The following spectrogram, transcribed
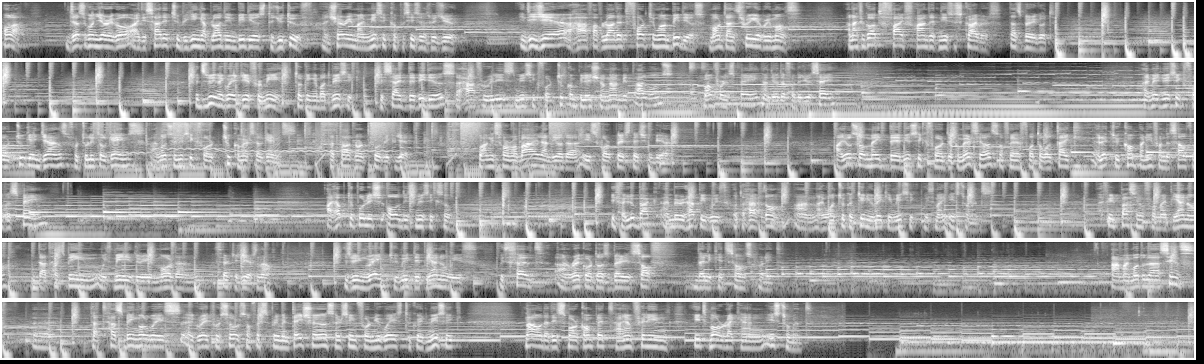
Hola! Just one year ago I decided to begin uploading videos to YouTube and sharing my music compositions with you. In this year I have uploaded 41 videos, more than 3 every month. And I've got 500 new subscribers, that's very good. It's been a great year for me, talking about music. Besides the videos, I have released music for two compilation ambient albums, one from Spain and the other from the USA. I made music for two game jams, for two little games, and also music for two commercial games that are not public yet. One is for mobile and the other is for PlayStation VR. I also made the music for the commercials of a photovoltaic electric company from the south of Spain. I hope to publish all this music soon. If I look back, I'm very happy with what I have done and I want to continue making music with my instruments. I feel passion for my piano that has been with me during more than 30 years now. It's been great to meet the piano with, with felt and record those very soft, delicate sounds from it. And my modular synth uh, that has been always a great resource of experimentation, searching for new ways to create music. Now that it's more complete, I am feeling it more like an instrument.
